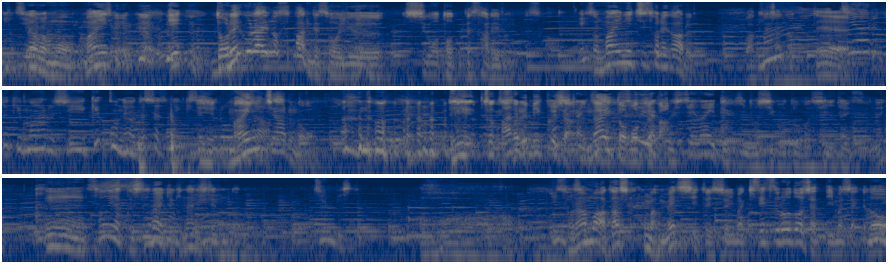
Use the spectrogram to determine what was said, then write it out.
一応だからもう毎 えどれぐらいのスパンでそういう仕事ってされるんですか？え？その毎日それがあるわけ毎じゃなくて。日ある時もあるし結構ね私たちね季節え労働毎日あるの？えちょっとそれびっくりした。ないと思ってた。通訳してない時の仕事が知りたいですよね。うん通訳してない時何してるんだろう。準備してあーそれはまあ確かにまあメッシと一緒今季節労働者って言いましたけど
